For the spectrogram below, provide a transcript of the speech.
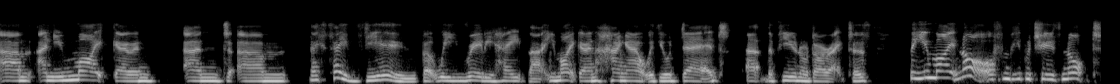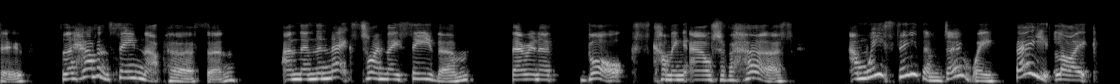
Um, and you might go and, and um, they say view, but we really hate that. You might go and hang out with your dead at the funeral directors, but you might not. Often people choose not to. So they haven't seen that person. And then the next time they see them, they're in a box coming out of a hearse. And we see them, don't we? They like,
